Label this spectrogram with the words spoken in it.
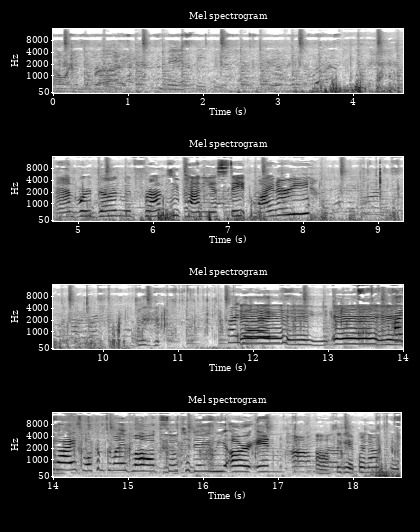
How are you, my bride? And we're done with Frangipani Estate Winery. Hi guys. Hey, hey. Hi guys, welcome to my vlog. So today we are in um, Oh, sige, pronounce it.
